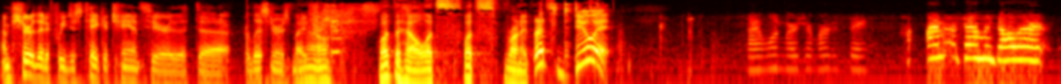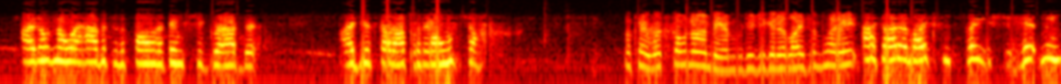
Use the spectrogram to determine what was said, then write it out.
I'm sure that if we just take a chance here, that uh, our listeners might. No. What the hell? Let's let's run it. Let's do it. 911, where's your emergency? I'm at Family Dollar. I don't know what happened to the phone. I think she grabbed it. I just got off the Okay. phone with you. Okay, what's going on, ma'am? Did you get a license plate? I got a license plate. She hit me.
